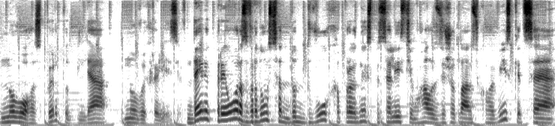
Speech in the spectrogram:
нового спирту для нових релізів. Девід Пріор звернувся до двох провідних спеціалістів в галузі шотландського віскі. Це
